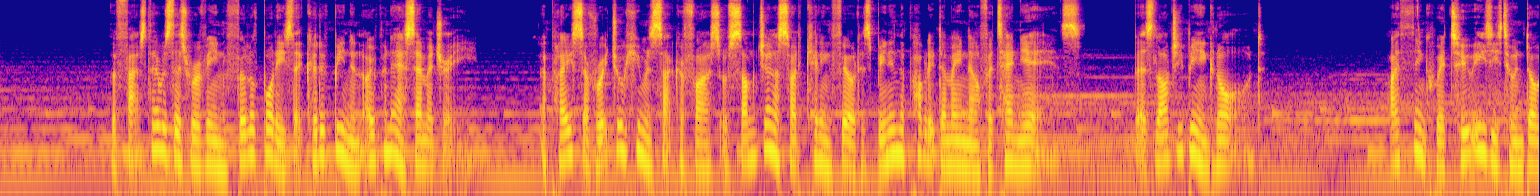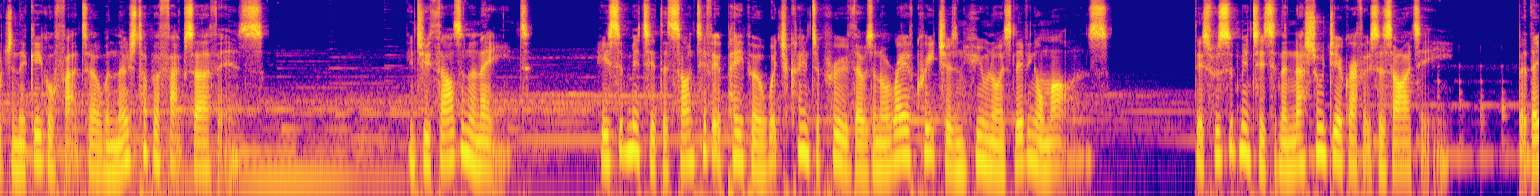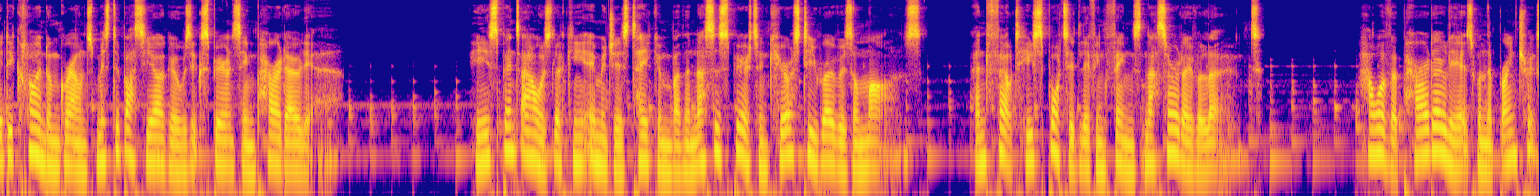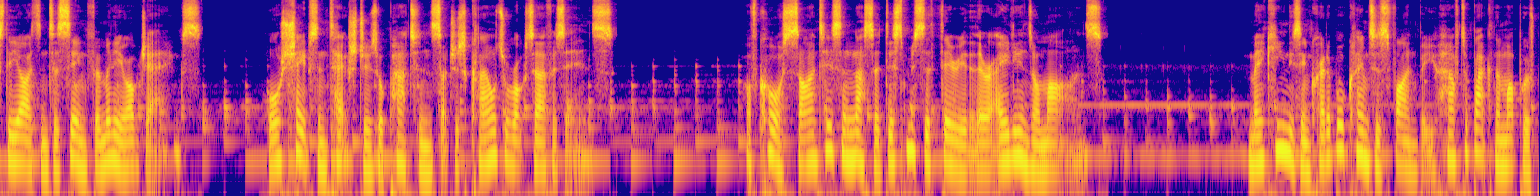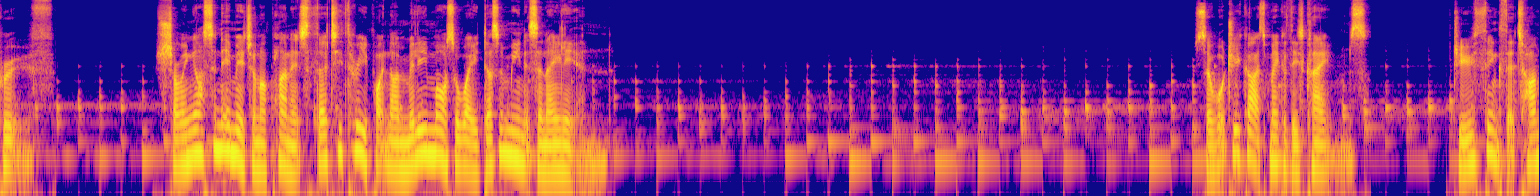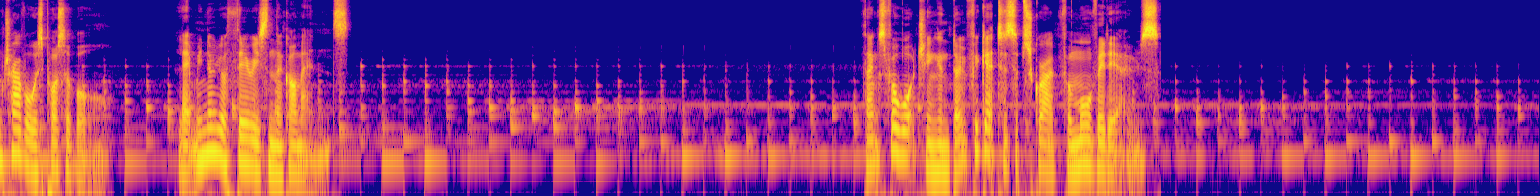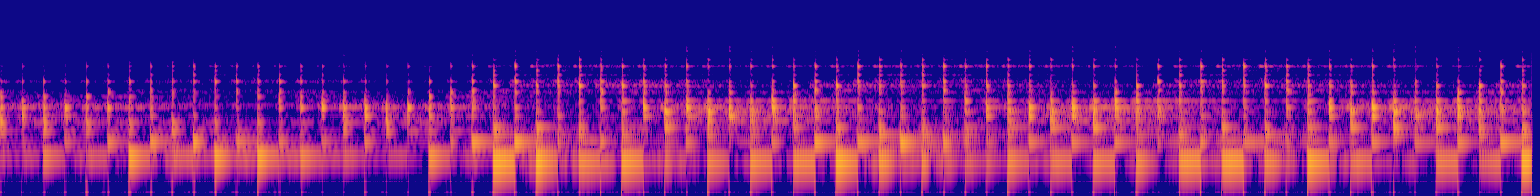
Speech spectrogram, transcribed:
The fact there was this ravine full of bodies that could have been an open air cemetery a place of ritual human sacrifice or some genocide killing field has been in the public domain now for 10 years, but has largely been ignored. I think we're too easy to indulge in the giggle factor when those type of facts surface. In 2008, he submitted the scientific paper which claimed to prove there was an array of creatures and humanoids living on Mars. This was submitted to the National Geographic Society, but they declined on grounds Mr. Basiago was experiencing pareidolia, he has spent hours looking at images taken by the NASA Spirit and Curiosity rovers on Mars, and felt he spotted living things NASA had overlooked. However, pareidolia is when the brain tricks the eyes into seeing familiar objects, or shapes and textures or patterns such as clouds or rock surfaces. Of course, scientists and NASA dismiss the theory that there are aliens on Mars. Making these incredible claims is fine, but you have to back them up with proof. Showing us an image on a planet 33.9 million miles away doesn't mean it's an alien. So what do you guys make of these claims? Do you think that time travel is possible? Let me know your theories in the comments. Thanks for watching and don't forget to subscribe for more videos.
